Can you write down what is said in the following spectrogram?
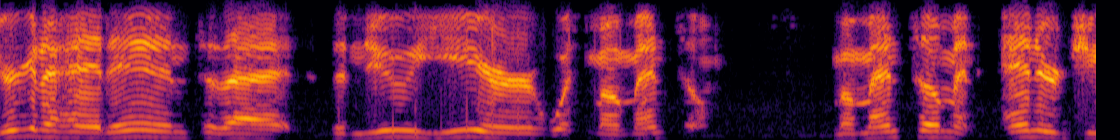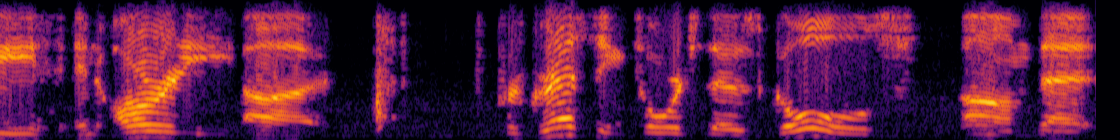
you're going to head into that the new year with momentum, momentum and energy, and already uh, progressing towards those goals um, that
